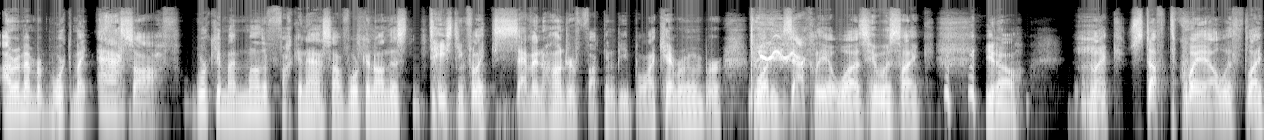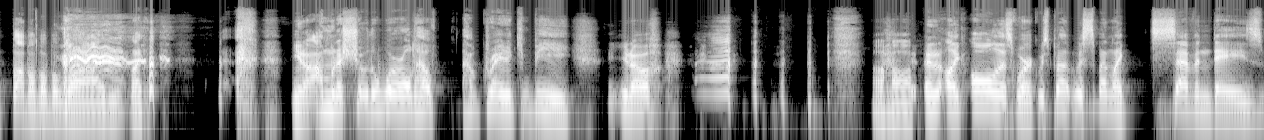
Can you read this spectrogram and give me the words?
I remember working my ass off, working my motherfucking ass off, working on this tasting for like 700 fucking people. I can't remember what exactly it was. It was like, you know, like stuffed quail with like blah, blah, blah, blah, blah. And like, you know, I'm going to show the world how, how great it can be, you know, Uh-huh. and like all this work. We spent, we spent like seven days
